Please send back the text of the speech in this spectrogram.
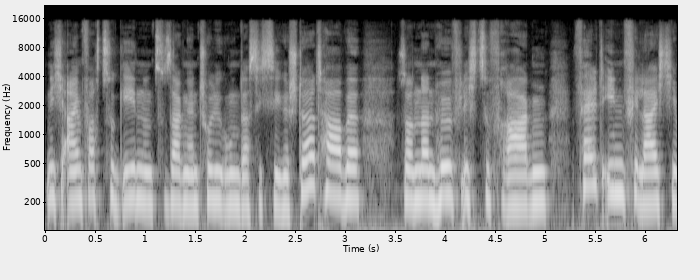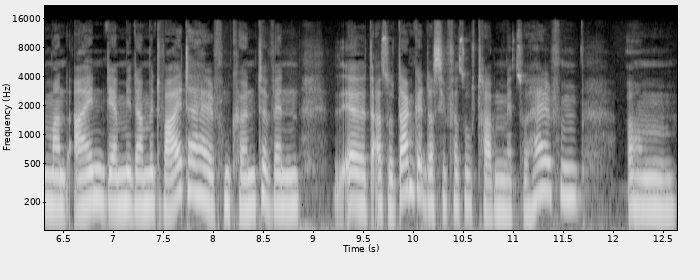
nicht einfach zu gehen und zu sagen, Entschuldigung, dass ich Sie gestört habe, sondern höflich zu fragen, fällt Ihnen vielleicht jemand ein, der mir damit weiterhelfen könnte, wenn, äh, also danke, dass Sie versucht haben, mir zu helfen. Ähm,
